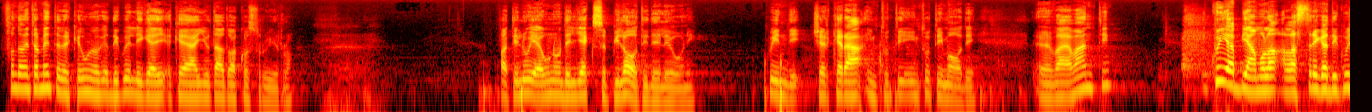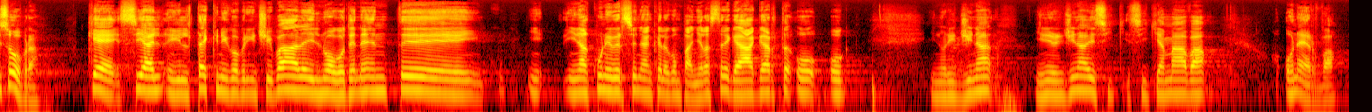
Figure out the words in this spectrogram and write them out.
fondamentalmente perché è uno di quelli che, che ha aiutato a costruirlo. Infatti lui è uno degli ex piloti dei leoni, quindi cercherà in tutti, in tutti i modi. Eh, vai avanti. Qui abbiamo la, la, strega di qui sopra, che è sia il, il tecnico principale, il nuovo tenente, in, in, alcune versioni anche la compagna, la strega Haggard o, o in, origina, in, originale si, si chiamava Onerva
